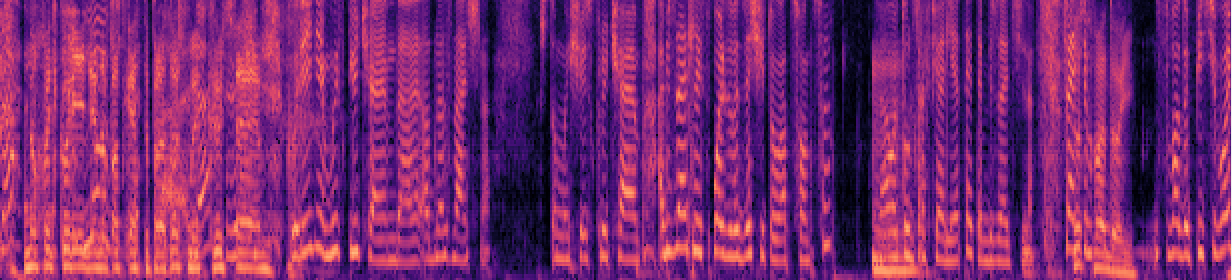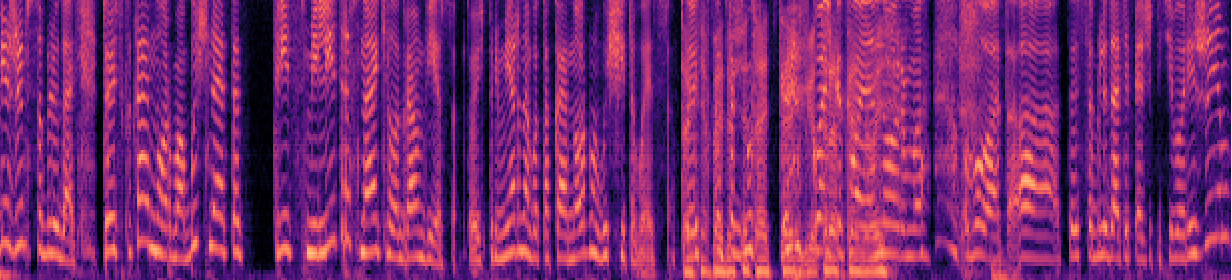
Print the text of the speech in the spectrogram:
Да. Ну, хоть курение Ну, на подкасте про мы исключаем. Курение мы исключаем, да, однозначно. Что мы еще исключаем? Обязательно использовать защиту от солнца. Да, Мгм. вот ультрафиолета, это обязательно. Что Кстати, с водой? с водой питьевой режим соблюдать. То есть какая норма? Обычно это 30 миллилитров на килограмм веса. То есть примерно вот такая норма высчитывается. Так, то есть пойду сколько- считать, ты сколько твоя норма. Вот. а, то есть соблюдать, опять же, питьевой режим.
